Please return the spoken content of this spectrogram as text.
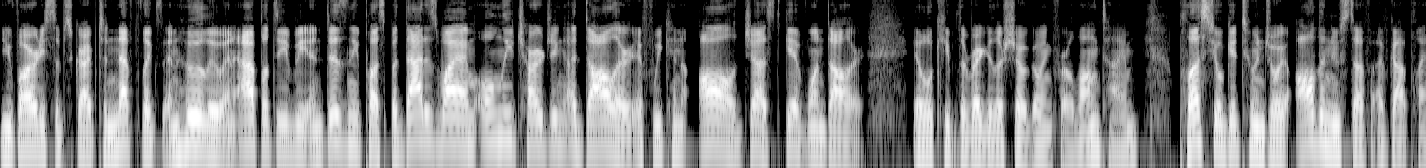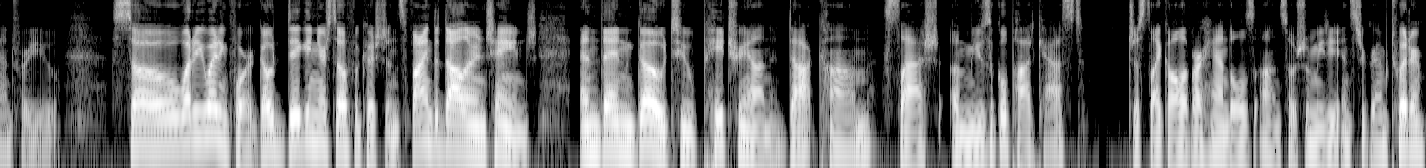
you've already subscribed to Netflix and Hulu and Apple TV and Disney Plus, but that is why I'm only charging a dollar if we can all just give one dollar. It will keep the regular show going for a long time. Plus, you'll get to enjoy all the new stuff I've got planned for you. So, what are you waiting for? Go dig in your sofa cushions, find a dollar and change, and then go to patreon.com slash a musical podcast, just like all of our handles on social media, Instagram, Twitter,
